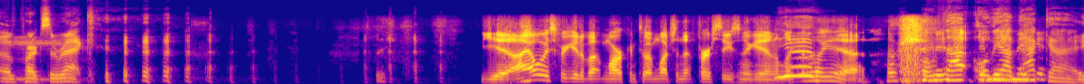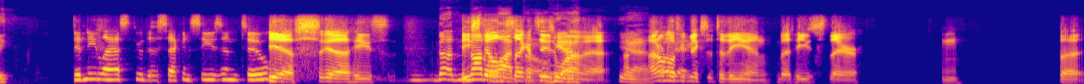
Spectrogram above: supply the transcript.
of Parks and Rec. yeah, I always forget about Mark until I'm watching that first season again. I'm Yeah. like, oh yeah, oh, that, oh yeah, that it- guy. Didn't he last through the second season too? yes, yeah, he's Not, he's not still a lot, in the second though. season yeah. where I'm at. I- Yeah. I, don't know if he Okay. makes it to the end, but he's there. Hmm. But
